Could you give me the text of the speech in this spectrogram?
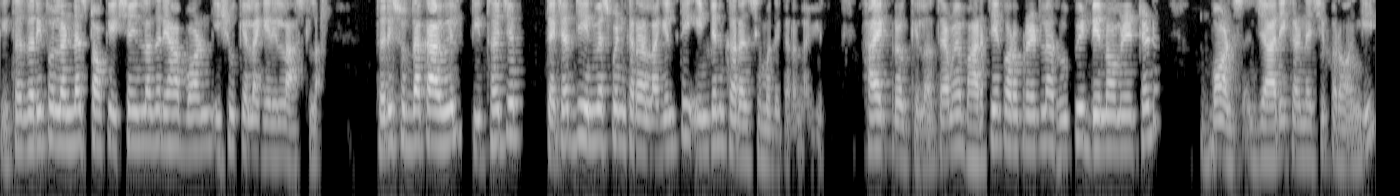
तिथं जरी तो लंडन स्टॉक एक्सचेंजला जरी हा बॉन्ड इश्यू केला गेलेला असला तरी सुद्धा काय होईल? तिथं जे त्याच्यात जी इन्व्हेस्टमेंट करायला लागेल ती इंडियन करन्सीमध्ये करायला लागेल. हा एक प्रयोग केला. त्यामुळे भारतीय कॉर्पोरेटला रुपी डिनॉमिनेटेड बॉन्ड्स जारी करण्याची परवानगी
